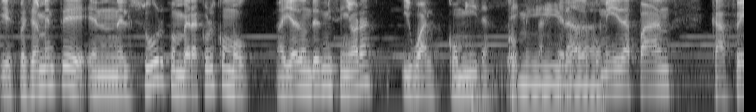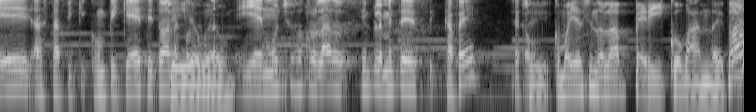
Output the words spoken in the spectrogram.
Y especialmente en el sur, con Veracruz, como allá donde es mi señora, igual, comida. Comida. Exagerado comida, pan, café, hasta pique- con piquete y toda Sí, la cosa. huevo. Y en muchos otros lados simplemente es café, se acabó. Sí. Como allá en Sinaloa, Perico, banda y todo.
